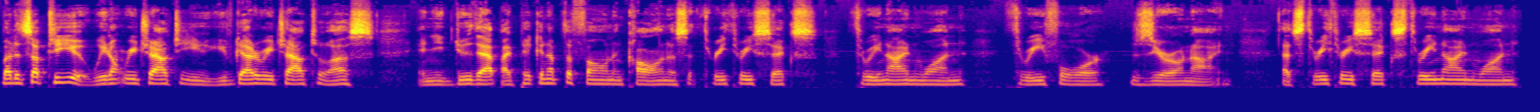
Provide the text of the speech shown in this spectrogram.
But it's up to you. We don't reach out to you. You've got to reach out to us, and you do that by picking up the phone and calling us at 336 391 3409. That's 336 391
